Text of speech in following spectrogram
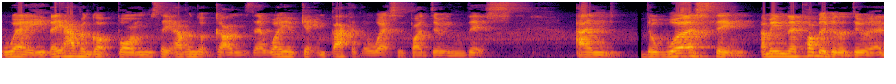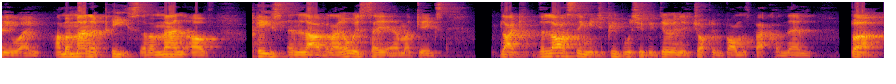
way, they haven't got bombs, they haven't got guns. Their way of getting back at the West is by doing this. And the worst thing, I mean, they're probably going to do it anyway. I'm a man of peace. I'm a man of peace and love. And I always say it at my gigs. Like, the last thing people should be doing is dropping bombs back on them. But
